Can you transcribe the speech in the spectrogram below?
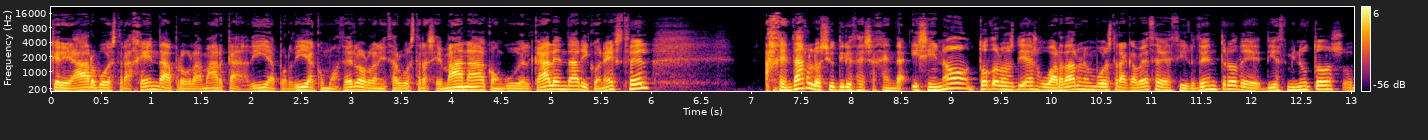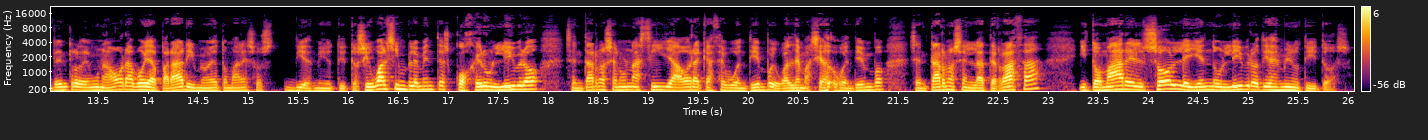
crear vuestra agenda, a programar cada día por día, cómo hacerlo, organizar vuestra semana con Google Calendar y con Excel agendarlo si utilizáis agenda. Y si no, todos los días guardarlo en vuestra cabeza y decir, dentro de 10 minutos o dentro de una hora voy a parar y me voy a tomar esos 10 minutitos. Igual simplemente es coger un libro, sentarnos en una silla ahora que hace buen tiempo, igual demasiado buen tiempo, sentarnos en la terraza y tomar el sol leyendo un libro 10 minutitos.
